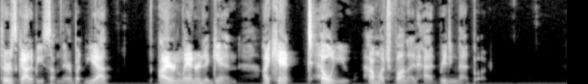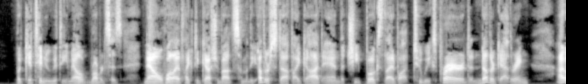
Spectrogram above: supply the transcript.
there's got to be some there. But yeah, Iron Lantern again. I can't tell you how much fun I'd had reading that book. But continuing with the email, Robert says, Now, while I'd like to gush about some of the other stuff I got and the cheap books that I bought two weeks prior at another gathering, I,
